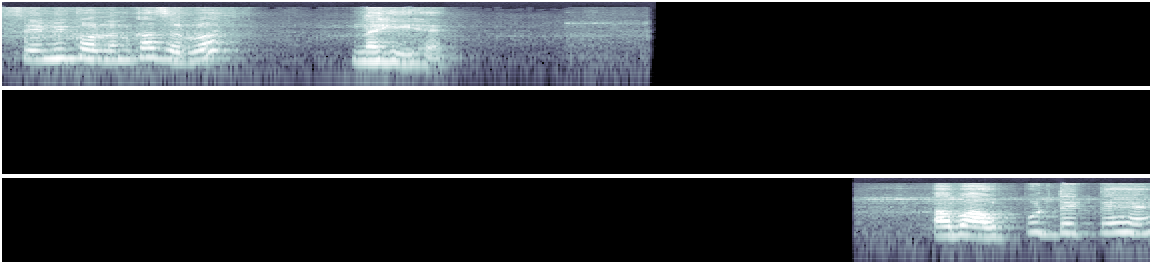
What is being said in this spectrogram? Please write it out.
सेमी कॉलन का ज़रूरत नहीं है। अब आउटपुट देखते हैं।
